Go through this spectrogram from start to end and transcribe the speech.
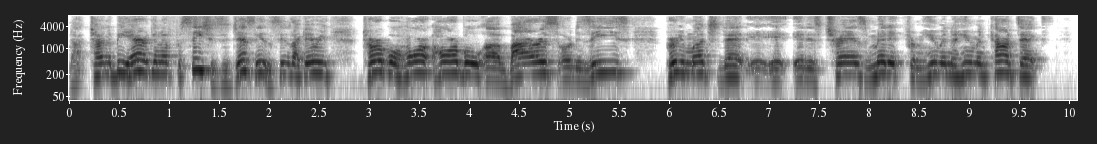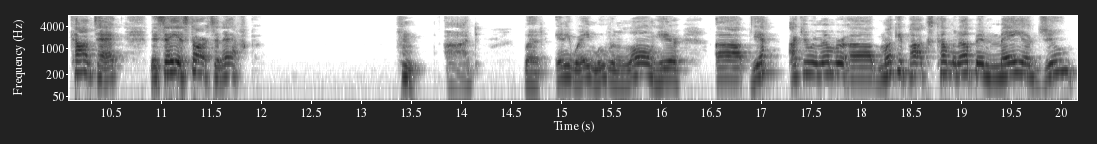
Not trying to be arrogant or facetious. It just is. It seems like every terrible, hor- horrible uh, virus or disease, pretty much that it, it is transmitted from human to human contact. Contact. They say it starts in Africa. Hmm, odd. But anyway, moving along here. Uh, yeah, I can remember uh, monkeypox coming up in May or June,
